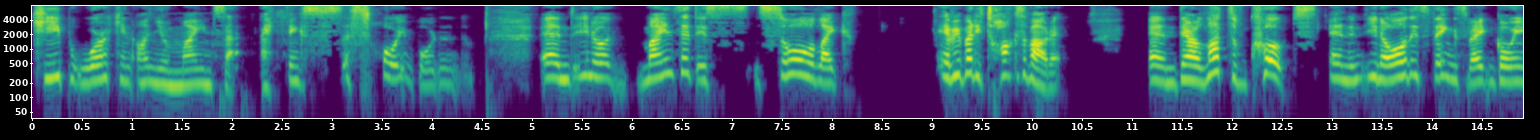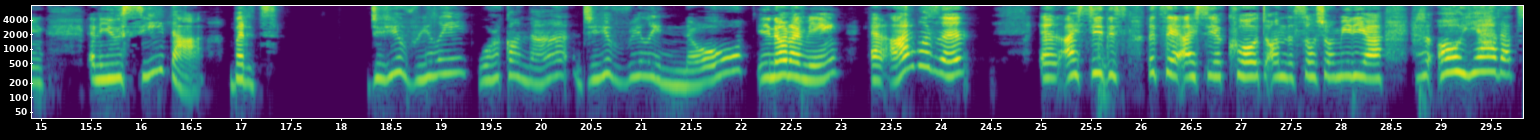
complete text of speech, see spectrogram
keep working on your mindset. I think so important. And, you know, mindset is so like everybody talks about it. And there are lots of quotes and, you know, all these things, right? Going and you see that, but it's do you really work on that? Do you really know? You know what I mean? And I wasn't. And I see this, let's say I see a quote on the social media. And, oh yeah, that's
